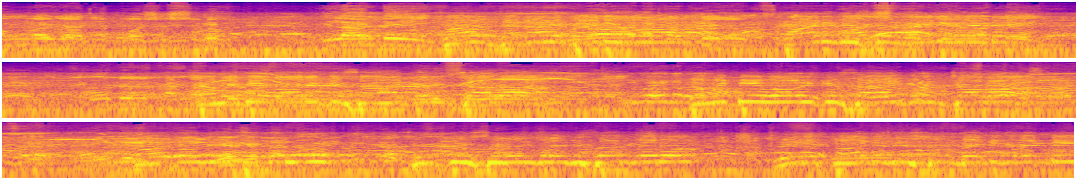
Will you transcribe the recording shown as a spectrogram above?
ఒంగోలు జాతిని పోషిస్తున్నాం. ఇలాంటి కమిటీలు పార్టిసిపేట్ పోటీలు కండక్ట్ కమిటీ వారికి సహకరించాలా? సుఖీ సురేంద్ర రెడ్డి సార్ గారు మీరు కార్డు తీసుకుని బయటికి రండి.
